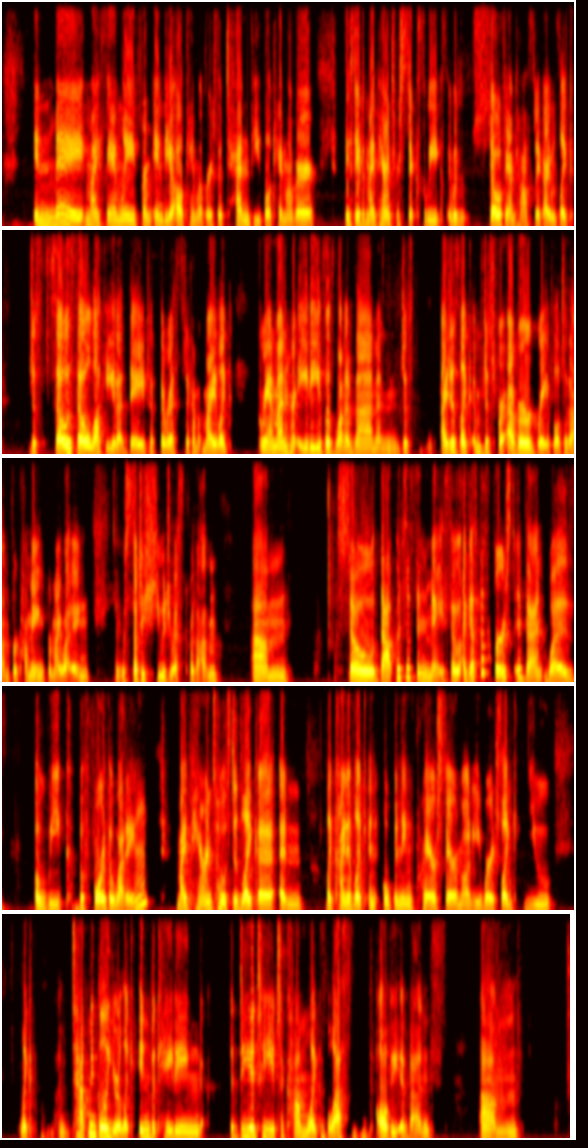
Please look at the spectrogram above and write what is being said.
in may my family from india all came over so 10 people came over they stayed with my parents for six weeks it was so fantastic i was like just so so lucky that they took the risk to come my like grandma in her 80s was one of them and just i just like i'm just forever grateful to them for coming for my wedding and it was such a huge risk for them um so that puts us in May. So I guess the first event was a week before the wedding. My parents hosted like a an like kind of like an opening prayer ceremony where it's like you like technically you're like invocating the deity to come like bless all the events. Um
